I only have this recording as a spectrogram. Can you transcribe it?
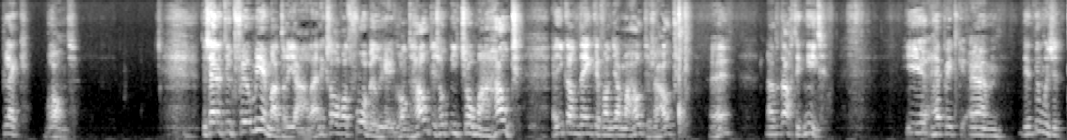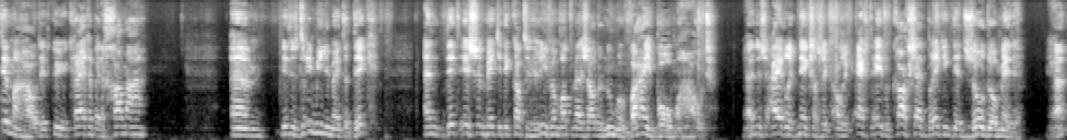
plek brandt. Er zijn natuurlijk veel meer materialen en ik zal wat voorbeelden geven, want hout is ook niet zomaar hout. En je kan denken van ja, maar hout is hout. Hè? Nou, dat dacht ik niet. Hier heb ik, ehm, dit noemen ze timmerhout. Dit kun je krijgen bij de Gamma. Ehm, dit is 3 mm dik. En dit is een beetje de categorie van wat wij zouden noemen waaibomenhout. Dus eigenlijk niks. Als ik, als ik echt even kracht zet, breek ik dit zo door midden. Ja?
